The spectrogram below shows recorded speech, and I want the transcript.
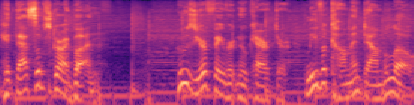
hit that subscribe button. Who's your favorite new character? Leave a comment down below.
